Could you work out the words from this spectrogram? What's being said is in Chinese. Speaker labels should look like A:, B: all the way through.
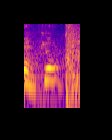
A: h
B: ì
